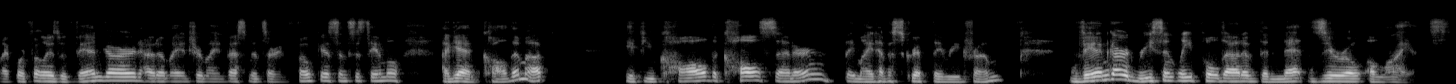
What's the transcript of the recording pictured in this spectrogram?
my portfolio is with Vanguard. How do I ensure my investments are in focus and sustainable? Again, call them up. If you call the call center, they might have a script they read from. Vanguard recently pulled out of the Net Zero Alliance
